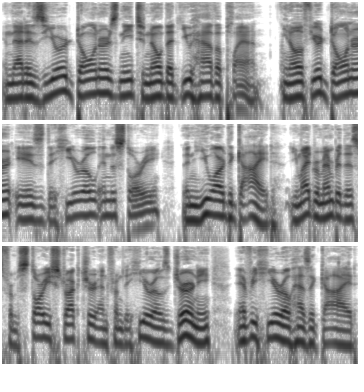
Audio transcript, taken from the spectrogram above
And that is your donors need to know that you have a plan. You know, if your donor is the hero in the story, then you are the guide. You might remember this from story structure and from the hero's journey. Every hero has a guide.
